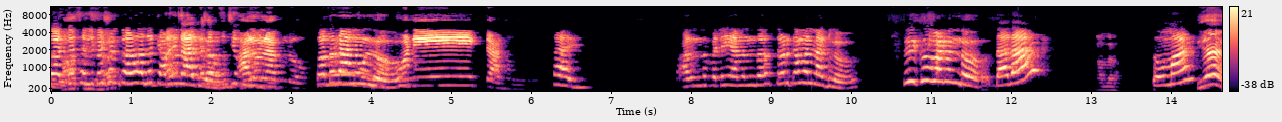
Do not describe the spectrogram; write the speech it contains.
birthday celebration করা হলো কেমন লাগল ভালো লাগল। কতটা আনন্দ? অনেকটা আনন্দ। তাই? আনন্দ পেলেই আনন্দ। তোর কেমন লাগল? তুই খুব আনন্দ। দাদা? ভালো। তোমার? Yeah.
